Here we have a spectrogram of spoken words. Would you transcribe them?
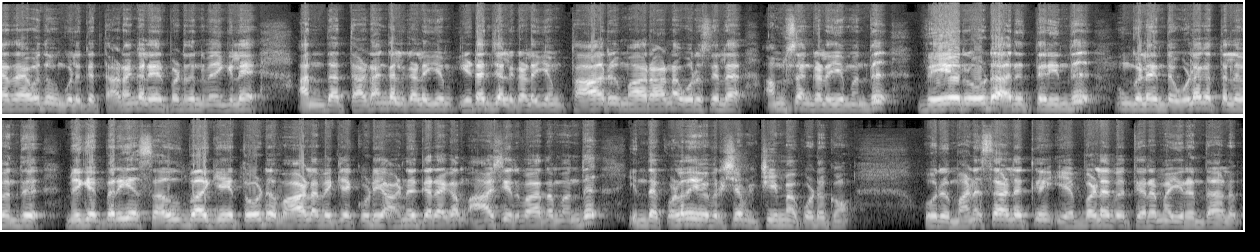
ஏதாவது உங்களுக்கு தடங்கள் ஏற்படுதுன்னு வைங்களே அந்த தடங்கல்களையும் இடைஞ்சல்களையும் தாறுமாறான ஒரு சில அம்சங்களையும் வந்து வேரோடு அறுத்தெறிந்து உங்களை இந்த உலகத்தில் வந்து மிகப்பெரிய சௌபாகியத்தோடு வாழ வைக்கக்கூடிய அனுகிரகம் ஆசீர்வாதம் வந்து இந்த குழந்தை குலதெய்வ விஷயம் நிச்சயமாக கொடுக்கும். ஒரு மனுஷாளுக்கு எவ்வளவு திறமை இருந்தாலும்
